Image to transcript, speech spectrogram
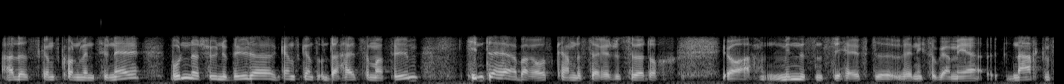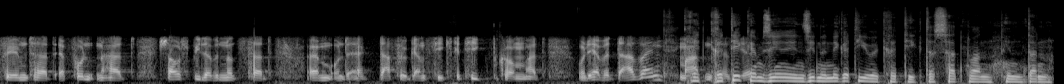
alles ganz konventionell, wunderschöne Bilder, ganz, ganz unterhaltsamer Film. Hinterher aber rauskam, dass der Regisseur doch ja, mindestens die Hälfte, wenn nicht sogar mehr, nachgefilmt hat, erfunden hat, Schauspieler benutzt hat ähm, und er dafür ganz viel Kritik bekommen hat. Und er wird da sein. Martin Kritik im Sinne, im Sinne negative Kritik, das hat man dann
